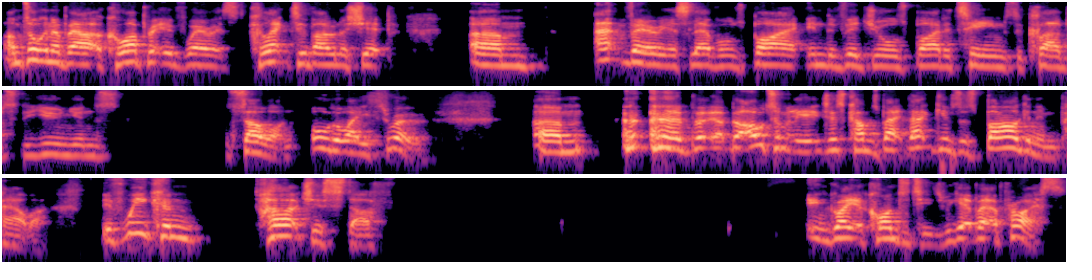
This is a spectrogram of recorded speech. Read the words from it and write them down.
I'm talking about a cooperative where it's collective ownership um, at various levels by individuals, by the teams, the clubs, the unions, so on, all the way through. Um, but but ultimately it just comes back. That gives us bargaining power. If we can purchase stuff in greater quantities we get a better price.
